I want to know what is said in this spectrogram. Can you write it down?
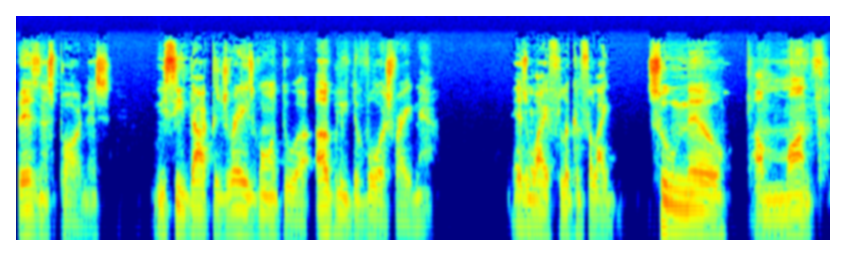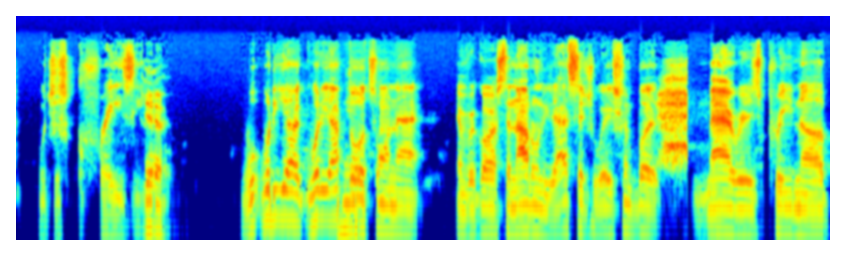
business partners, we see Dr. Dre's going through an ugly divorce right now. His Mhm. wife looking for like two mil a month, which is crazy. yeah, What, what are y'all What are y'all Mhm. thoughts on that in regards to not only that situation, but marriage, prenup?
